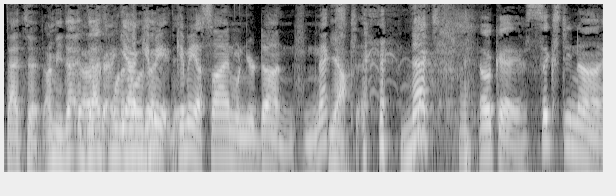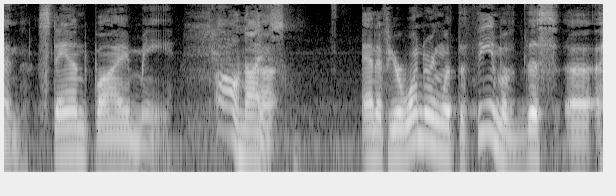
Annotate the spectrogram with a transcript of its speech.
That's it. I mean, that, that's Okay, one yeah, of those. give me that- give me a sign when you're done. Next. yeah. Next. okay, 69. Stand by me. Oh, nice. And if you're wondering what the theme of this uh,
